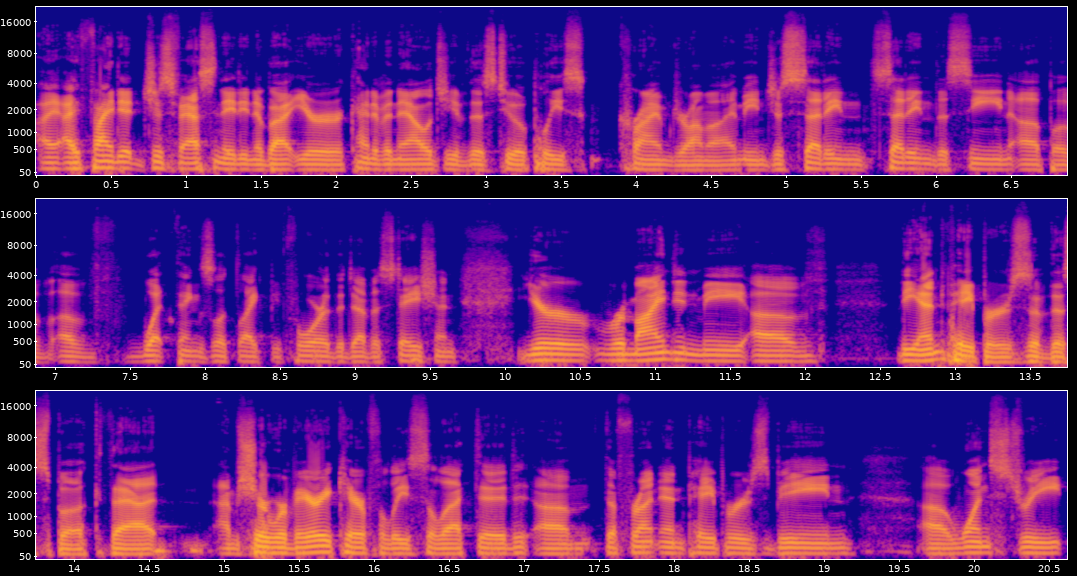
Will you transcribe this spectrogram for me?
I, I, find it just fascinating about your kind of analogy of this to a police crime drama. I mean, just setting setting the scene up of of what things looked like before the devastation. You're reminding me of the end papers of this book that I'm sure were very carefully selected. Um, the front end papers being uh, one street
